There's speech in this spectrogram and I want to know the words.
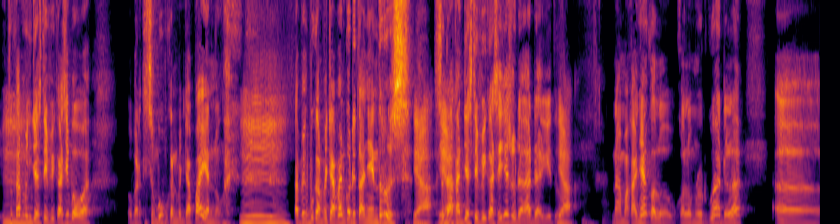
Itu kan Hmm. menjustifikasi bahwa oh berarti sembuh bukan pencapaian dong. Hmm. Tapi bukan pencapaian kok ditanyain terus. Ya, Sedangkan justifikasinya sudah ada gitu. ya, Nah makanya kalau kalau menurut gue adalah eh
